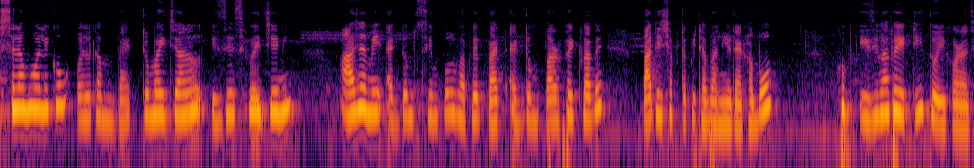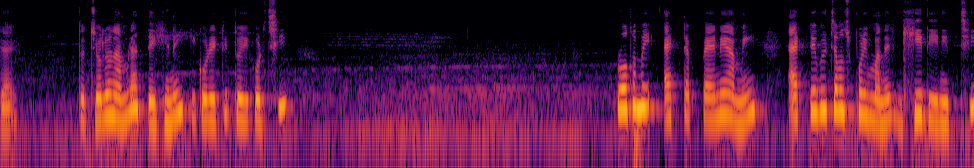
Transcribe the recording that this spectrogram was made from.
আসসালামু আলাইকুম, welcome back to my channel easy way Jenny. আজ আমি একদম সিম্পলভাবে বাট একদম পারফেক্টভাবে পাটি সাপটা পিঠা বানিয়ে দেখাবো। খুব ইজিভাবে এটি তৈরি করা যায়। তো চলুন আমরা দেখে নিই কী করে এটি তৈরি করছি। প্রথমে একটা প্যানে আমি এক টেবিল চামচ পরিমাণের ঘি দিয়ে নিচ্ছি।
